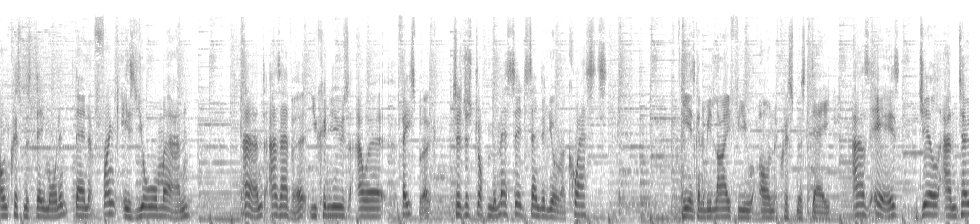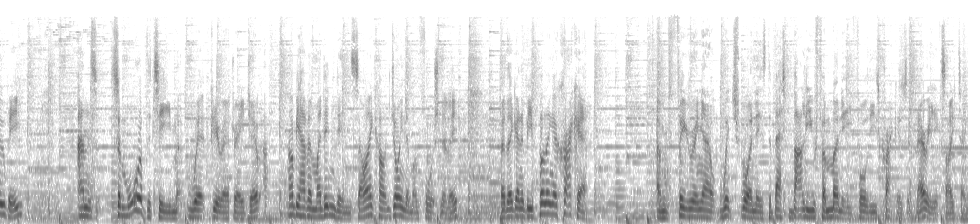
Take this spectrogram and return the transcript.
on Christmas Day morning, then Frank is your man. And as ever, you can use our Facebook to just drop him a message, send in your requests. He is going to be live for you on Christmas Day, as is Jill and Toby, and some more of the team with Pure Radio. I'll be having my din din, so I can't join them, unfortunately. But they're going to be pulling a cracker and figuring out which one is the best value for money for these crackers. It's very exciting.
